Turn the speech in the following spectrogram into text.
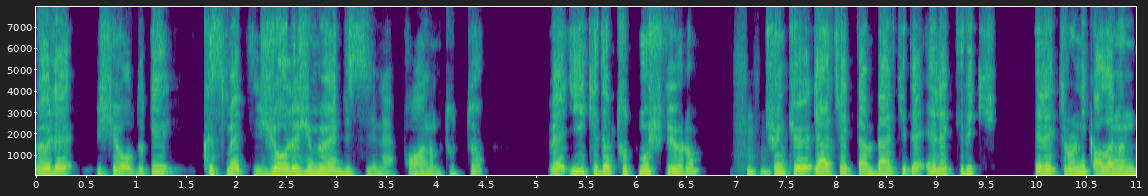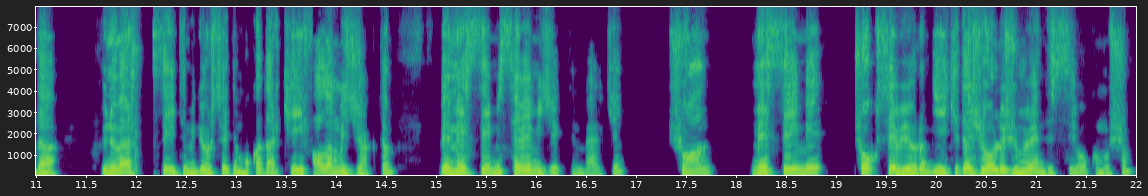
öyle bir şey oldu ki kısmet jeoloji mühendisliğine puanım tuttu. Ve iyi ki de tutmuş diyorum. Çünkü gerçekten belki de elektrik, elektronik alanında üniversite eğitimi görseydim bu kadar keyif alamayacaktım. Ve mesleğimi sevemeyecektim belki. Şu an mesleğimi çok seviyorum. İyi ki de jeoloji mühendisliği okumuşum.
